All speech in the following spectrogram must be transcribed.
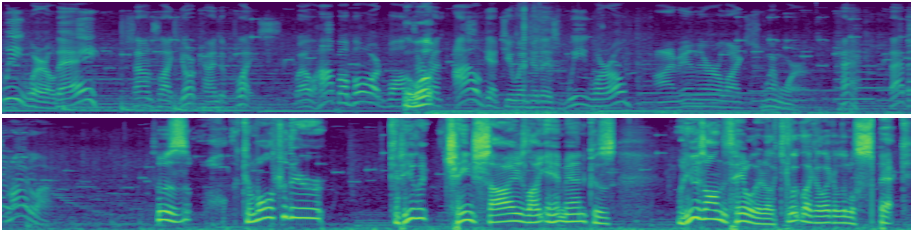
Wee World, eh? Sounds like your kind of place. Well, hop aboard, Walter, What? and I'll get you into this Wee World. I'm in there like swimwear. Heck, that's my line. So is can Walter there? Can he like change size like Ant Man? Because when he was on the table there, like he looked like a, like a little speck.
